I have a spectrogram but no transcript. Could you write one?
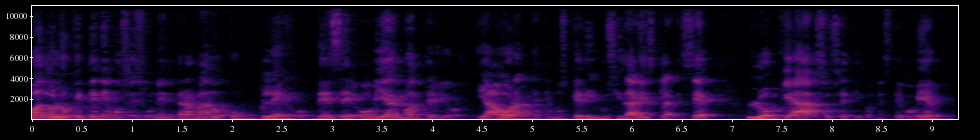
cuando lo que tenemos es un entramado complejo desde el gobierno anterior y ahora tenemos que dilucidar y esclarecer lo que ha sucedido en este gobierno.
